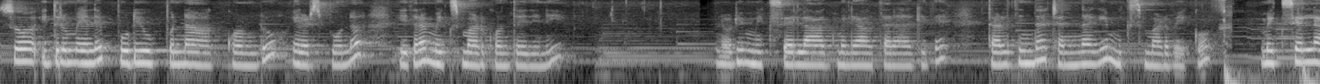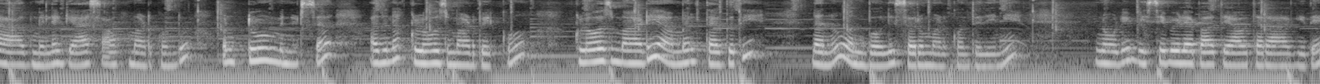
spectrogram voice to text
ಸೊ, ಇದ್ರ ಮೇಲೆ ಪುಡಿ ಉಪ್ಪನ್ನು ಹಾಕ್ಕೊಂಡು ಎರಡು ಸ್ಪೂನ ಈ ಥರ ಮಿಕ್ಸ್ ಮಾಡ್ಕೊತಾ ಇದ್ದೀನಿ. ನೋಡಿ, ಮಿಕ್ಸ್ ಎಲ್ಲ ಆದಮೇಲೆ ಯಾವ ಥರ ಆಗಿದೆ. ತಳದಿಂದ ಚೆನ್ನಾಗಿ ಮಿಕ್ಸ್ ಮಾಡಬೇಕು. ಮಿಕ್ಸ್ ಎಲ್ಲ ಆದಮೇಲೆ ಗ್ಯಾಸ್ ಆಫ್ ಮಾಡಿಕೊಂಡು ಒಂದು ಟೂ ಮಿನಿಟ್ಸ ಅದನ್ನು ಕ್ಲೋಸ್ ಮಾಡಬೇಕು. ಕ್ಲೋಸ್ ಮಾಡಿ ಆಮೇಲೆ ತೆಗ್ದು ನಾನು ಒಂದು ಬೌಲಿ ಸರ್ವ್ ಮಾಡ್ಕೊತಿದ್ದೀನಿ ನೋಡಿ, ಬಿಸಿಬೇಳೆ ಭಾತ್ ಯಾವ ಥರ ಆಗಿದೆ.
